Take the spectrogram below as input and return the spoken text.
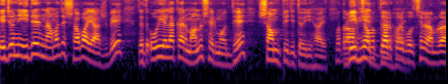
এই জন্য ঈদের নামাজে সবাই আসবে যাতে ওই এলাকার মানুষের মধ্যে সম্প্রীতি তৈরি হয় বিভেদ করে। বলছিলেন আমরা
